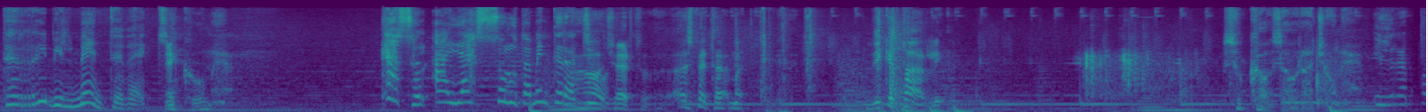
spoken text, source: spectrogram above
Terribilmente vecchia. E come? Castle, hai assolutamente ragione. No, certo. Aspetta, ma. Di che parli? Su cosa ho ragione? Il rapporto.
